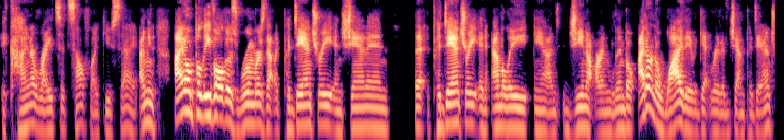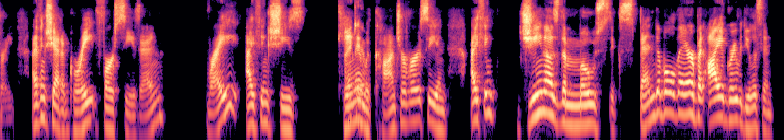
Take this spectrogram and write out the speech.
it kind of writes itself, like you say. I mean, I don't believe all those rumors that like pedranti and Shannon that Pedranti and Emily and Gina are in limbo. I don't know why they would get rid of Jen Pedranti. I think she had a great first season, right? I think she's came in with controversy, and I think Gina's the most expendable there. But I agree with you. Listen,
